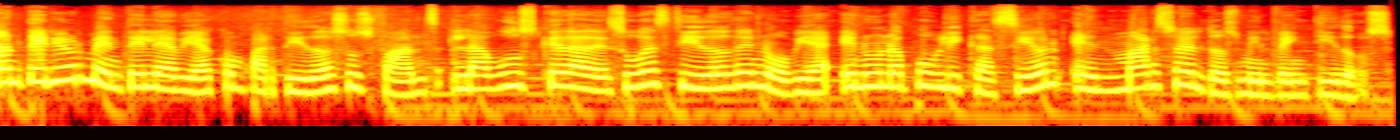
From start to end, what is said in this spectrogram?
Anteriormente le había compartido a sus fans la búsqueda de su vestido de novia en una publicación en marzo del 2022.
